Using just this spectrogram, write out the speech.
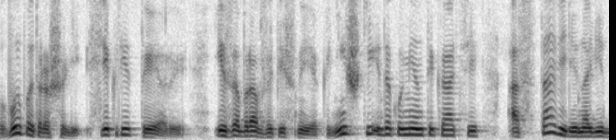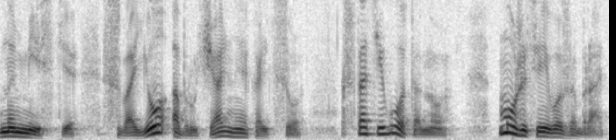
выпотрошили секретеры и, забрав записные книжки и документы Кати, оставили на видном месте свое обручальное кольцо. Кстати, вот оно. Можете его забрать.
